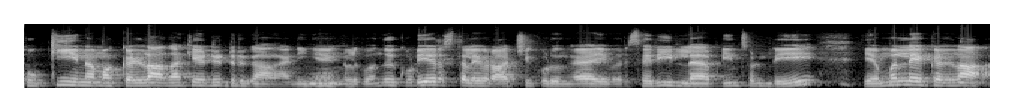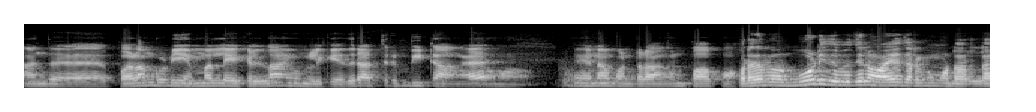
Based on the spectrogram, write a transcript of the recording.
குக்கி இன மக்கள்லாம் அதான் கேட்டுட்டு இருக்காங்க நீங்க ம். எங்களுக்கு வந்து குடியரசுத் தலைவர் ஆட்சி கொடுங்க இவர் சரியில்லை அப்படின்னு சொல்லி எம்எல்ஏக்கள்லாம் அந்த பழங்குடி எம்எல்ஏக்கள்லாம் இவங்களுக்கு எதிராக திரும்பிட்டாங்க. என்ன பண்றாங்கன்னு பார்ப்போம் பிரதமர் மோடி இதை பத்தி வாயை திறக்க மாட்டார்ல?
